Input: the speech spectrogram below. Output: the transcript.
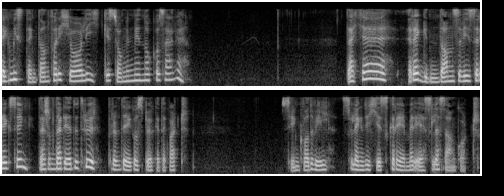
Jeg mistenkte han for ikke å like sangen min noe særlig. Det er ikke regndansviser jeg synger, dersom det er det du tror, prøvde jeg å spøke etter hvert. Syng hva du vil, så lenge du ikke skremmer eselet, sa han kort.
